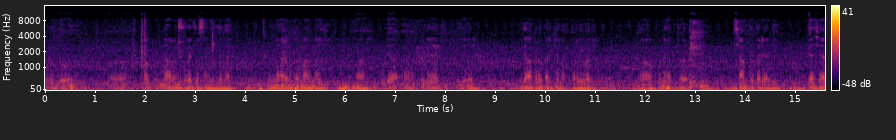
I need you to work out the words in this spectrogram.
परंतु डॉक्टरांनी आराम करायचं सांगितलेलं आहे. पण मी आराम करणार नाही. उद्या पुणे म्हणजे उद्या अकरा तारखेला रविवारी. पुण्यात शांतता रॅली त्या शा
